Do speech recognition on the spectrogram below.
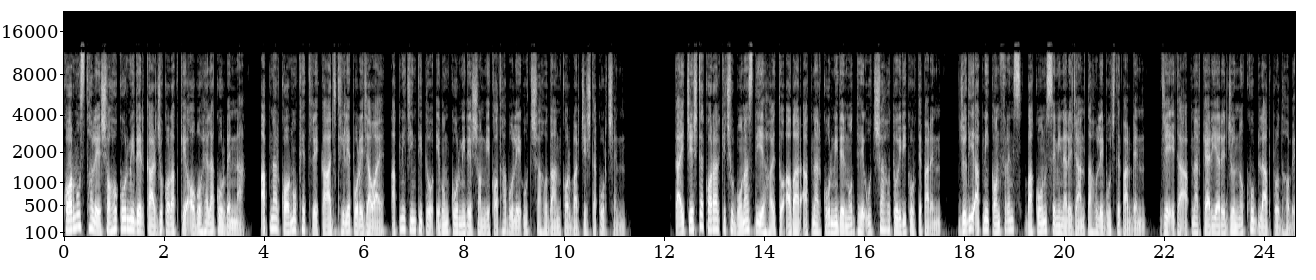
কর্মস্থলে সহকর্মীদের কার্যকলাপকে অবহেলা করবেন না। আপনার কর্মক্ষেত্রে কাজ ঢিলে পড়ে যাওয়ায় আপনি চিন্তিত এবং কর্মীদের সঙ্গে কথা বলে উৎসাহ দান করবার চেষ্টা করছেন। তাই চেষ্টা করার কিছু বোনাস দিয়ে হয়তো আবার আপনার কর্মীদের মধ্যে উৎসাহ তৈরি করতে পারেন। যদি আপনি কনফারেন্স বা কোন সেমিনারে যান তাহলে বুঝতে পারবেন যে এটা আপনার ক্যারিয়ারের জন্য খুব লাভপ্রদ হবে।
